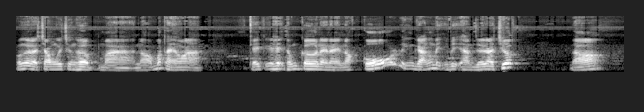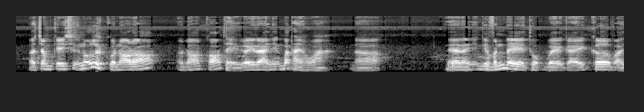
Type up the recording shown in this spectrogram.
Có nghĩa là trong cái trường hợp mà nó bất hài hòa cái, cái hệ thống cơ này này nó cố định gắng định vị hàm dưới ra trước đó và trong cái sự nỗ lực của nó đó nó có thể gây ra những bất hài hòa. Đó. Đây là những cái vấn đề thuộc về cái cơ và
